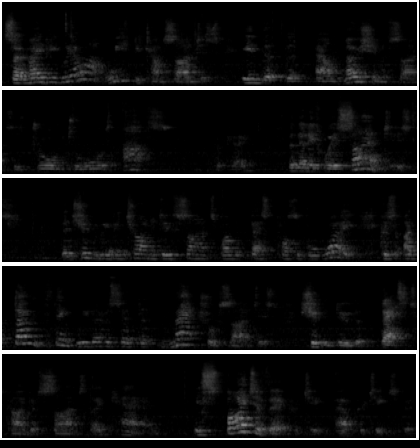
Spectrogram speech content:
So maybe we are. We've become scientists in that the, our notion of science is drawn towards us. Okay? But then if we're scientists, then shouldn't we be trying to do science by the best possible way? Because I don't think we've ever said that natural scientists shouldn't do the best kind of science they can, in spite of their our critiques of it.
